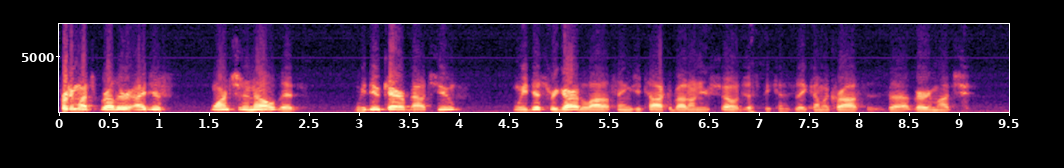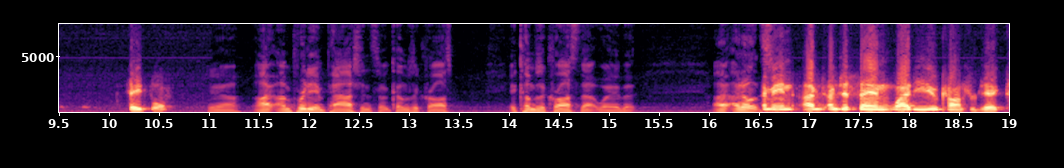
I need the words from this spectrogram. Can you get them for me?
pretty much, brother. I just want you to know that we do care about you. We disregard a lot of things you talk about on your show just because they come across as uh, very much hateful. Yeah, I, I'm pretty impassioned, so it comes across, it comes across that way. But I, I don't. I mean, I'm I'm just saying, why do you contradict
